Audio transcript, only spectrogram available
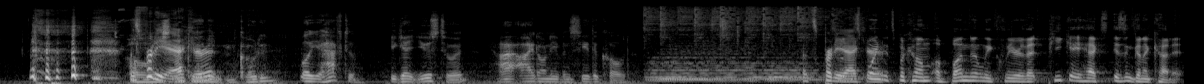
That's pretty accurate. Encoded? Well, you have to. You get used to it. I, I don't even see the code. That's pretty At this point, it's become abundantly clear that PKHex isn't going to cut it.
